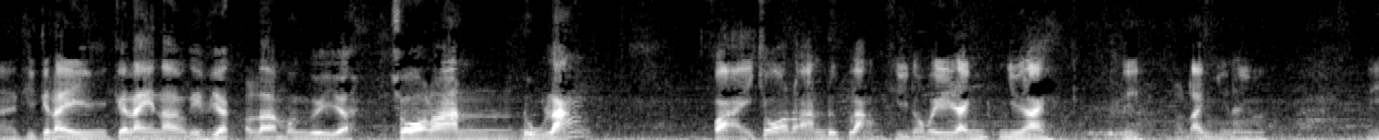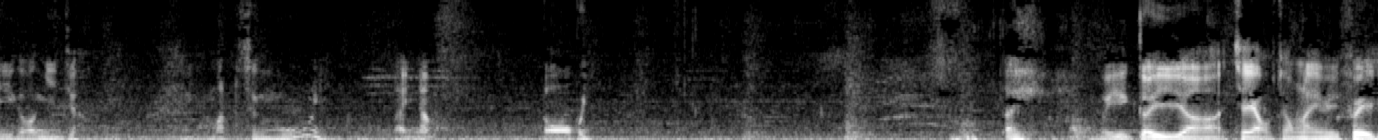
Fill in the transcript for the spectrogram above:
Đấy, thì cái này cái này là cái việc là mọi người à, cho nó ăn đủ lắng. Phải cho nó ăn được lắng thì nó mới đanh như này. Đi nó đanh như này mà. Đi các bác nhìn chưa? Mặt sưng ngú này đánh lắm. To bịch đây mấy cây uh, treo trong này mới phê.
